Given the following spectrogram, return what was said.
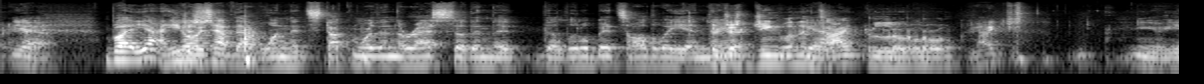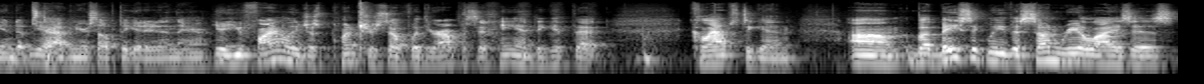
there. Yeah. But yeah, he You just always have that one that's stuck more than the rest, so then the, the little bits all the way in there. they're there. just jingling inside. You like just you know, you end up Yeah. stabbing yourself to get it in there. Yeah, you finally just punch yourself with your opposite hand to get that collapsed again. Um, but basically, the son realizes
